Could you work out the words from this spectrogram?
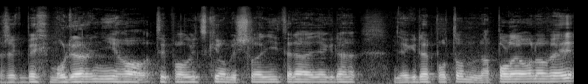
řekl bych, moderního typologického myšlení, teda někde, někde potom Napoleonovi.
